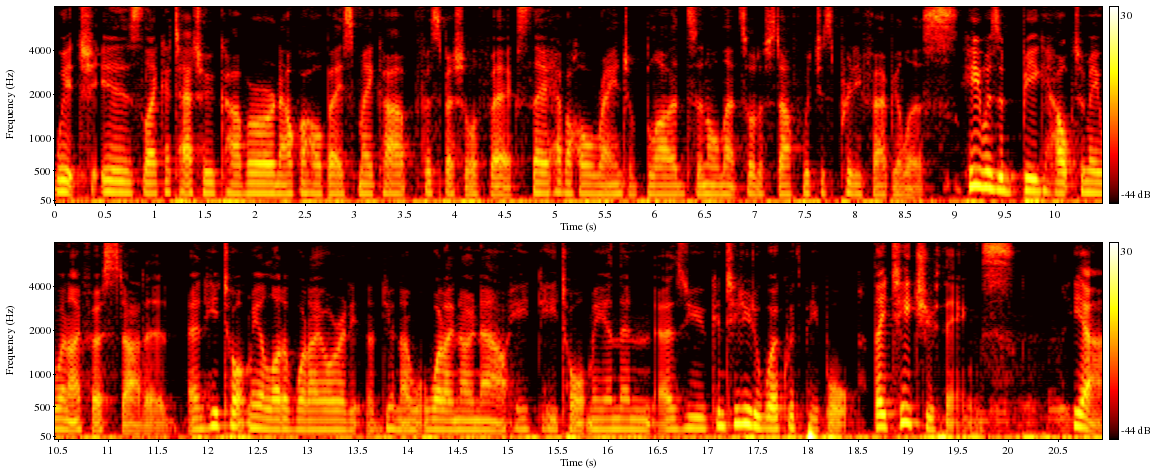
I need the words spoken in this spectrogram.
which is like a tattoo cover or an alcohol based makeup for special effects. They have a whole range of bloods and all that sort of stuff, which is pretty fabulous. He was a big help to me when I first started, and he taught me a lot of what I already, you know, what I know now. He, he taught me, and then as you continue to work with people, they teach you things yeah,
